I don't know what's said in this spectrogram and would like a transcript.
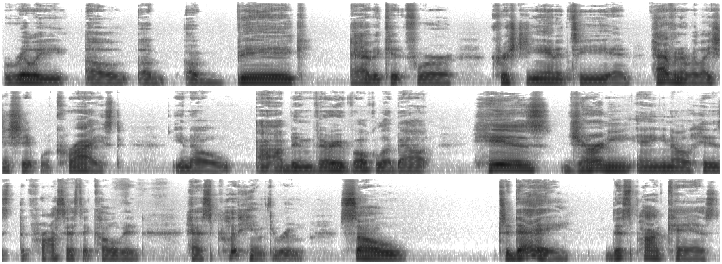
really a, a, a big advocate for Christianity and having a relationship with Christ. You know, I, I've been very vocal about his journey and you know his the process that COVID has put him through. So today, this podcast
